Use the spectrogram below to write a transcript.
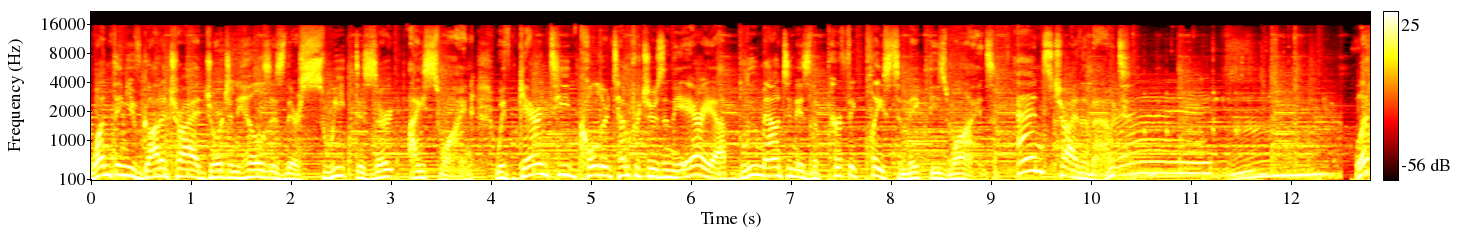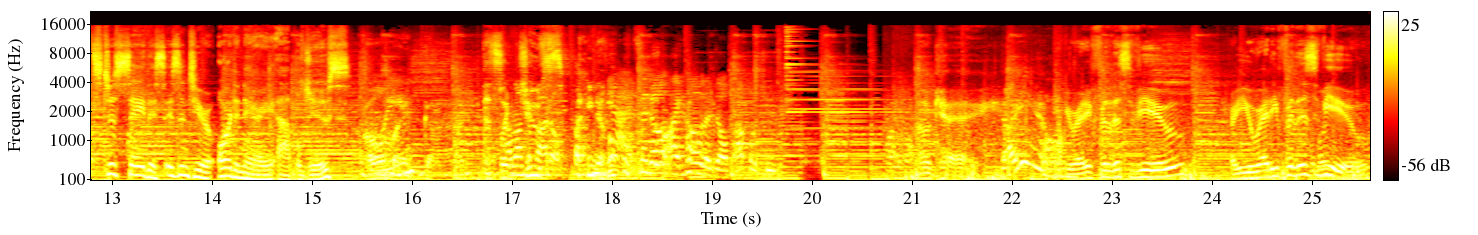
One thing you've got to try at Georgian Hills is their sweet dessert ice wine. With guaranteed colder temperatures in the area, Blue Mountain is the perfect place to make these wines. And try them out. Let's just say this isn't your ordinary apple juice. Oh my god. That's like juice. I know. Yeah, it's adult. I call it adult apple juice. Okay. Damn. You ready for this view? Are you ready for this view?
